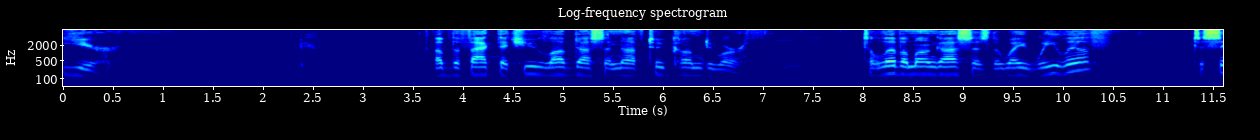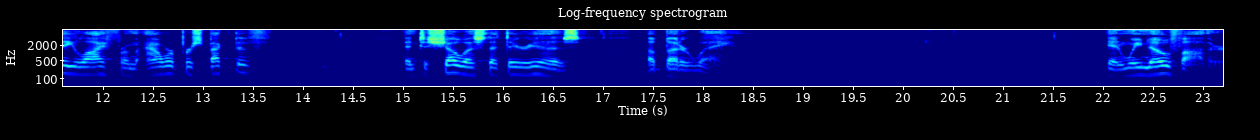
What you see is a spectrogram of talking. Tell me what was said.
year of the fact that you loved us enough to come to earth, to live among us as the way we live, to see life from our perspective, and to show us that there is a better way. And we know, Father,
